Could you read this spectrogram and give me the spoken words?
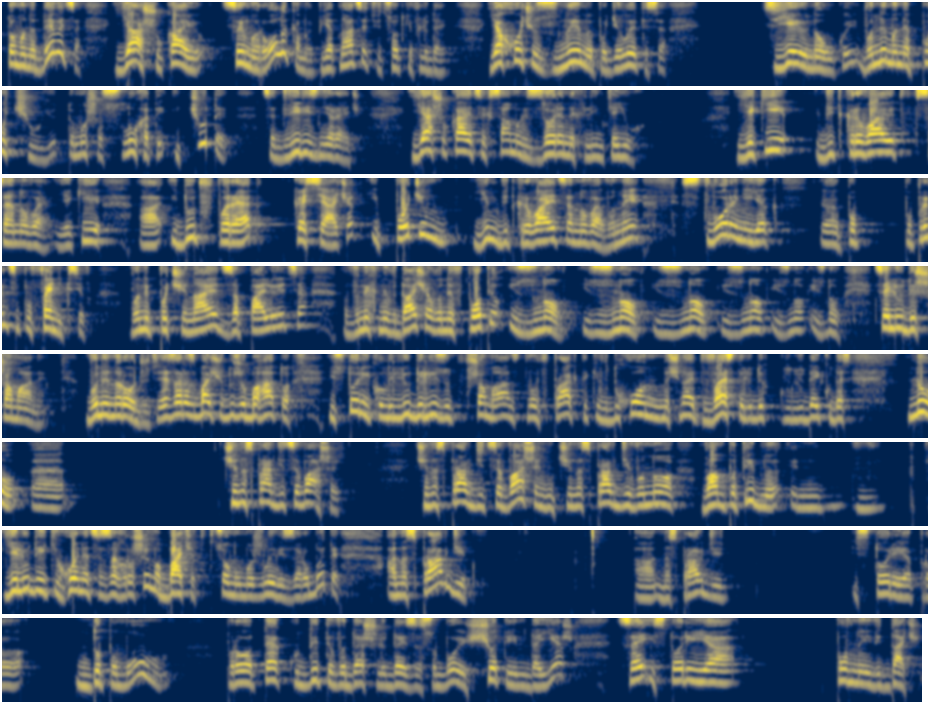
хто мене дивиться, я шукаю цими роликами 15% людей. Я хочу з ними поділитися цією наукою. Вони мене почують, тому що слухати і чути це дві різні речі. Я шукаю цих самих зоряних лінтяюг які відкривають все нове, які а, йдуть вперед, косячать, і потім їм відкривається нове. Вони створені як е, по, по принципу феніксів. Вони починають, запалюються, в них невдача, вони в попіл і знов, і знов, і знов, і знов, і знов, і знов. Це люди-шамани. Вони народжуються. Я зараз бачу дуже багато історій, коли люди лізуть в шаманство, в практики, в духовно, починають вести людей, людей кудись. Ну, е, чи насправді це ваше? Чи насправді це ваше, чи насправді воно вам потрібно? Є люди, які гоняться за грошима, бачать в цьому можливість заробити, а насправді, а насправді історія про допомогу, про те, куди ти ведеш людей за собою, що ти їм даєш, це історія повної віддачі.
